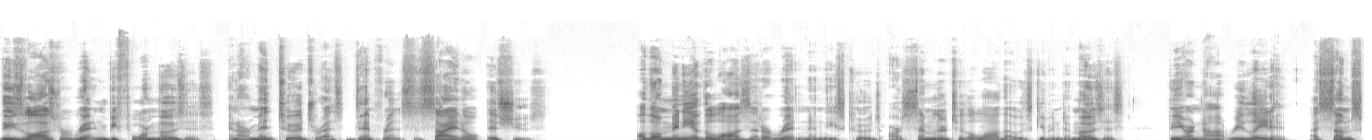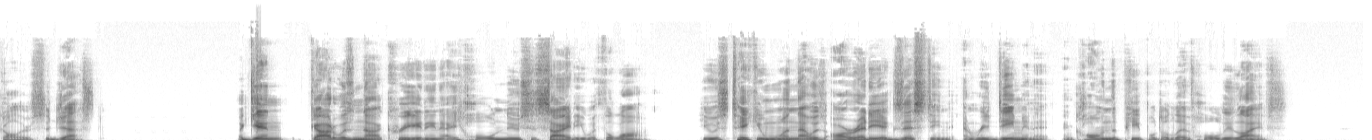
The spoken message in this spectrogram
These laws were written before Moses and are meant to address different societal issues. Although many of the laws that are written in these codes are similar to the law that was given to Moses, they are not related, as some scholars suggest. Again, God was not creating a whole new society with the law. He was taking one that was already existing and redeeming it and calling the people to live holy lives.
